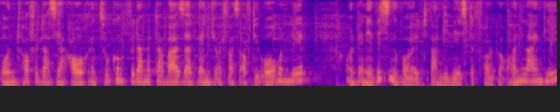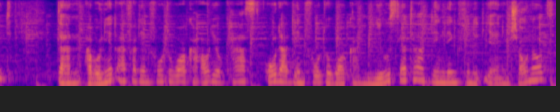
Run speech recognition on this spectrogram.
und hoffe, dass ihr auch in Zukunft wieder mit dabei seid, wenn ich euch was auf die Ohren gebe. Und wenn ihr wissen wollt, wann die nächste Folge online geht, dann abonniert einfach den Photowalker Audiocast oder den Photowalker Newsletter. Den Link findet ihr in den Show Notes.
